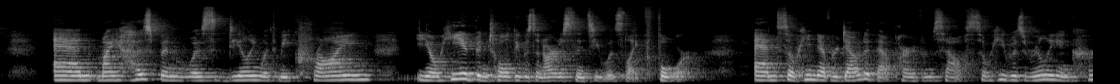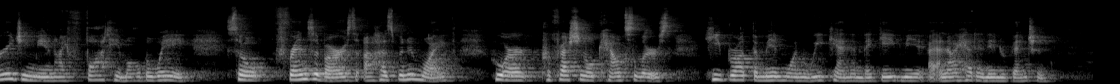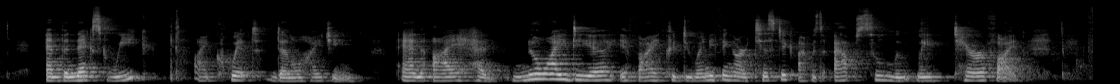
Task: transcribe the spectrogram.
And my husband was dealing with me crying. You know, he had been told he was an artist since he was like four. And so he never doubted that part of himself. So he was really encouraging me, and I fought him all the way. So, friends of ours, a husband and wife, who are professional counselors, he brought them in one weekend and they gave me, and I had an intervention. And the next week, I quit dental hygiene. And I had no idea if I could do anything artistic. I was absolutely terrified.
